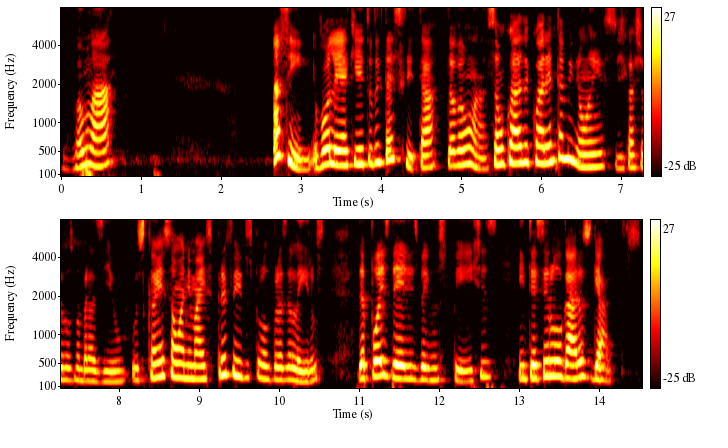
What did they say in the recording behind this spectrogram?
vamos lá. Assim, eu vou ler aqui tudo que tá escrito, tá? Então vamos lá. São quase 40 milhões de cachorros no Brasil. Os cães são animais preferidos pelos brasileiros. Depois deles vêm os peixes. Em terceiro lugar, os gatos.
